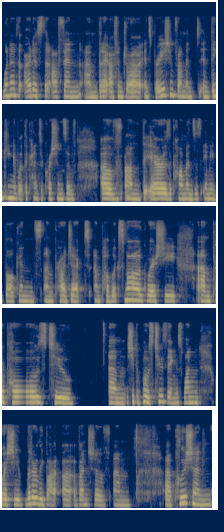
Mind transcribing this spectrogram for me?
one of the artists that often um, that i often draw inspiration from in, in thinking about the kinds of questions of of um, the air as a commons is Amy Balkin's um, project, um, Public Smog, where she um, proposed to, um, she proposed two things. One, where she literally bought a, a bunch of uh, pollution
